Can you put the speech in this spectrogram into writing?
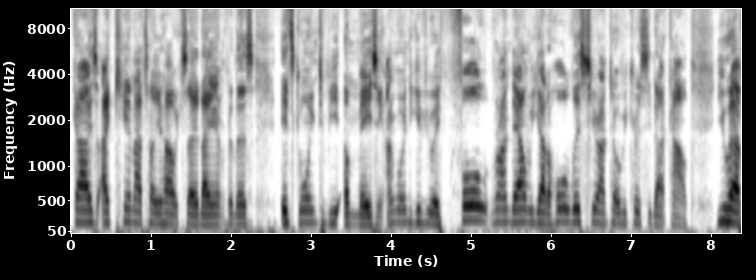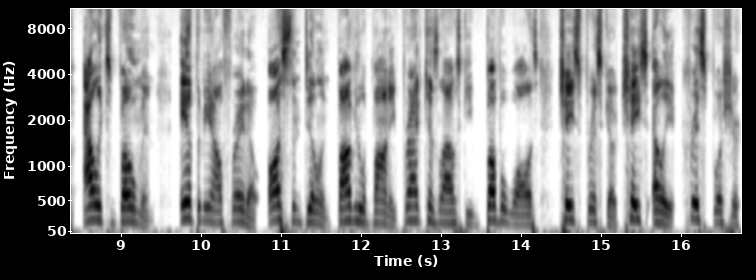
Guys, I cannot tell you how excited I am for this. It's going to be amazing. I'm going to give you a full rundown. We got a whole list here on TobyChristie.com. You have Alex Bowman, Anthony Alfredo, Austin Dillon, Bobby Labonte, Brad Keselowski, Bubba Wallace, Chase Briscoe, Chase Elliott, Chris Buescher,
